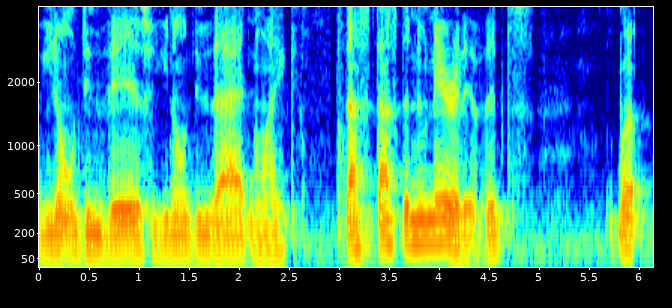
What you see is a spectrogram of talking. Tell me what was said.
you don't do this or you don't do that and like that's that's the new narrative. It's but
